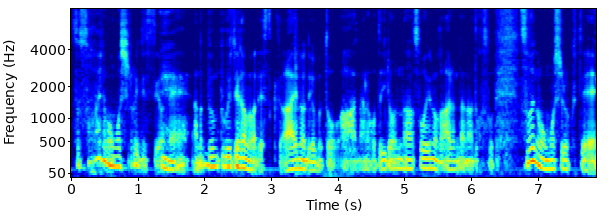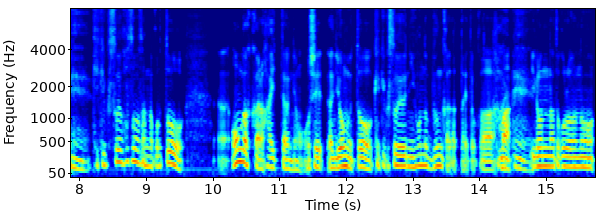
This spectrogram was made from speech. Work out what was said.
そうそういうのも面白いですよね、えー、あの文福寺釜ですか。ああいうので読むとああなるほど。いろんなそういうのがあるんだなとかそうそういうのも面白くて、えー、結局そういう細野さんのことを音楽から入ったのを教え読むと結局そういう日本の文化だったりとか、はい、まあ、ええ、いろんなところの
